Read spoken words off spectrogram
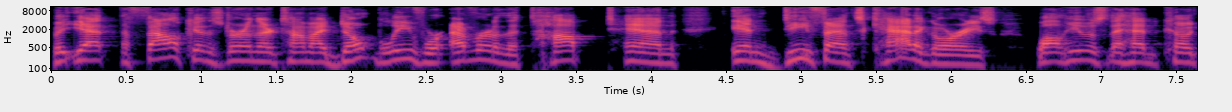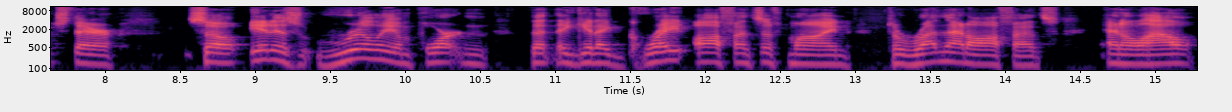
but yet the Falcons during their time, I don't believe were ever in the top 10 in defense categories while he was the head coach there. So it is really important that they get a great offensive mind to run that offense and allow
